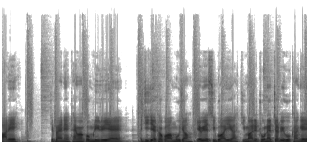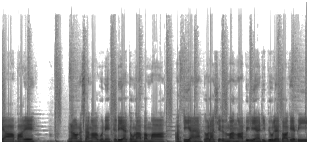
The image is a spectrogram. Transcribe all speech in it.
ပါတယ်။ဂျပန်နဲ့ထိုင်ဝမ်ကုမ္ပဏီတွေရဲ့အကြီးကျယ်ထွက်ခွာမှုကြောင့်တရုတ်ရဲ့စီးပွားရေးဟာကြီးမားတဲ့ထိုးနှက်ချက်တွေကိုခံခဲ့ရပါတယ်။2025ခုနှစ်တတိယ3လပတ်မှာ FDI ဟာဒေါ်လာ8.5ဘီလီယံအထိပြိုလဲသွားခဲ့ပြီး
